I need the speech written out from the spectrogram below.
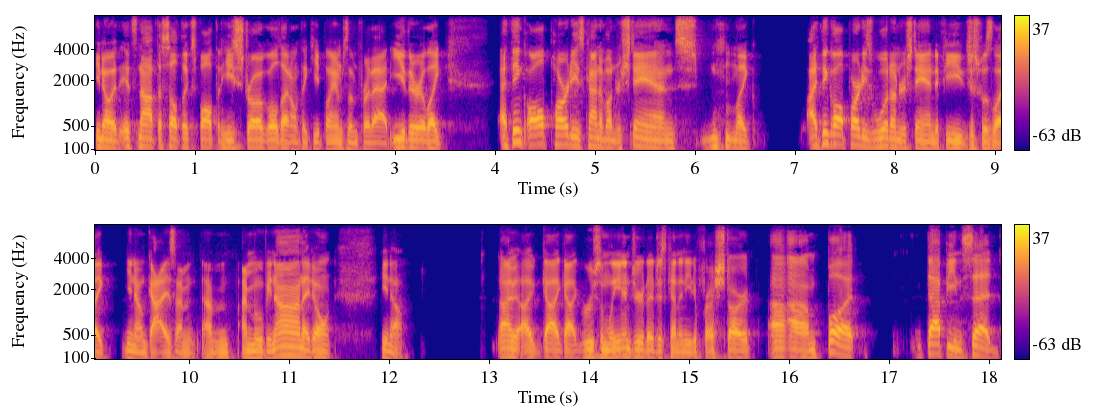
you know, it, it's not the Celtics' fault that he struggled. I don't think he blames them for that either. Like, I think all parties kind of understand, like I think all parties would understand if he just was like, you know, guys, I'm I'm I'm moving on. I don't, you know, I, I got got gruesomely injured. I just kind of need a fresh start. Um, but that being said,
